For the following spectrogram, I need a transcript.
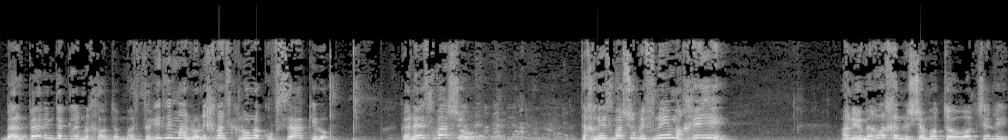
בעל פה אני מדקלם לך אותם. אז תגיד לי מה, לא נכנס כלום לקופסה? כאילו, כנס משהו. תכניס משהו בפנים, אחי. אני אומר לכם, נשמות טהורות שלי.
